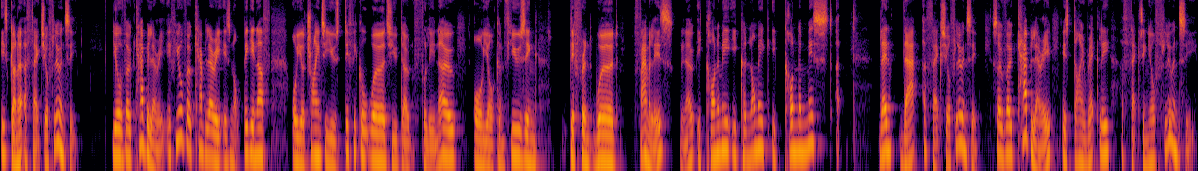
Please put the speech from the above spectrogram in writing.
is going to affect your fluency your vocabulary. If your vocabulary is not big enough, or you're trying to use difficult words you don't fully know, or you're confusing different word families, you know, economy, economic, economist, uh, then that affects your fluency. So vocabulary is directly affecting your fluency.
